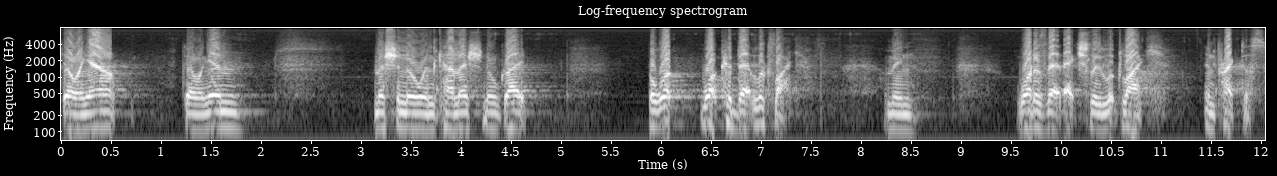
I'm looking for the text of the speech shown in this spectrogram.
going out, going in, missional, incarnational, great. But what, what could that look like? I mean, what does that actually look like in practice?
